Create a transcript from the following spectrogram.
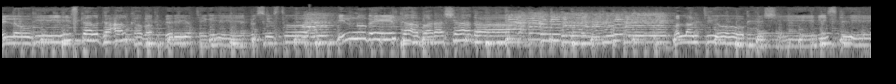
Bilowgiiskalgacalkaba beryo tegay xusuusto ilnugaylka barashada. Heshiiskii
